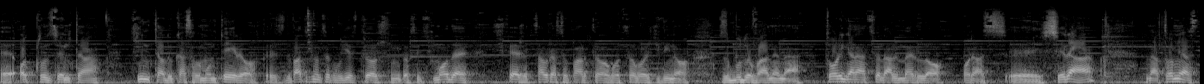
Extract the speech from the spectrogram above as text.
e, od producenta Quinta do Casal Monteiro. To jest 2020 rocznik, dosyć młode, świeże, cały czas oparte o owocowość, wino zbudowane na Toriga Nacional Merlot oraz e, Syrah. Natomiast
